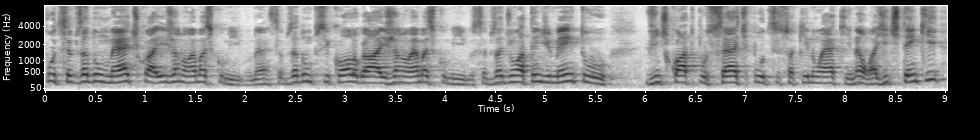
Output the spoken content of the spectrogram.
Putz, você precisa de um médico, aí já não é mais comigo, né? Você precisa de um psicólogo, aí já não é mais comigo. Você precisa de um atendimento 24 por 7, putz, isso aqui não é aqui. Não, a gente tem que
